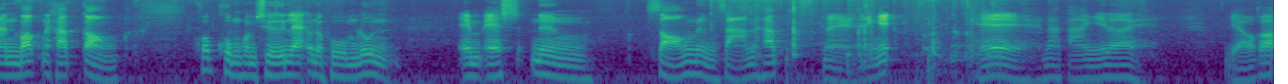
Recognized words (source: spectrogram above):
อันบ็อกนะครับกล่องควบคุมความชื้นและอุณหภูมิรุ่น MH 1 2 1 3 นะครับนี่อย่างงี้โอเค หน้าตาอย่างนี้เลย เดี๋ยวก็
